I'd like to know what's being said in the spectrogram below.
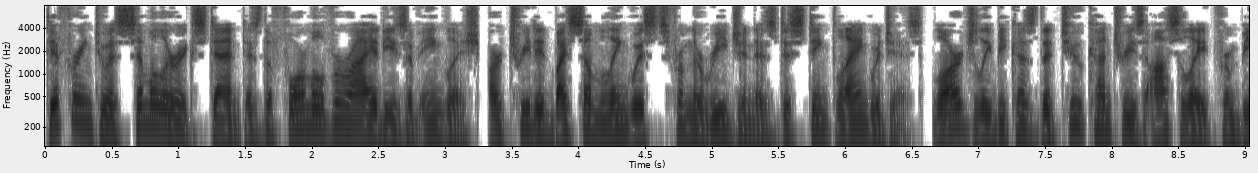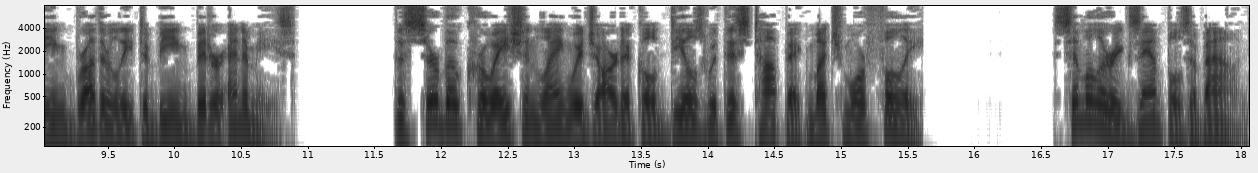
differing to a similar extent as the formal varieties of English, are treated by some linguists from the region as distinct languages, largely because the two countries oscillate from being brotherly to being bitter enemies. The Serbo-Croatian language article deals with this topic much more fully. Similar examples abound.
